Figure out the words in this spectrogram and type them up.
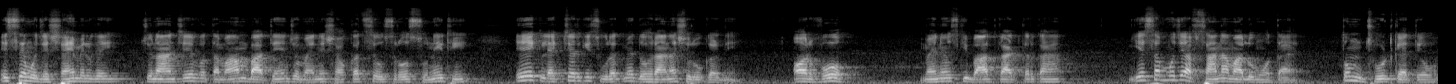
اس سے مجھے شہ مل گئی۔ چنانچہ وہ تمام باتیں جو میں نے شوکت سے اس روز سنی تھیں، ایک لیکچر کی صورت میں دہرانا شروع کر دیں۔ اور وہ، میں نے اس کی بات کاٹ کر کہا، یہ سب مجھے افسانہ معلوم ہوتا ہے۔ تم جھوٹ کہتے ہو۔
